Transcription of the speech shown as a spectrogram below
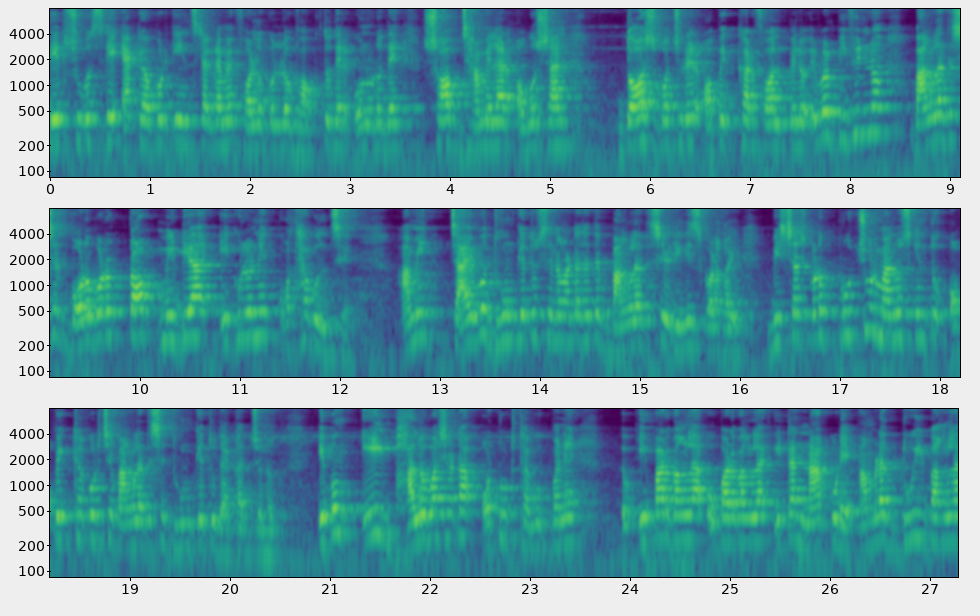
দেব শুভশ্রী একে অপরকে ইনস্টাগ্রামে ফলো করল, ভক্তদের অনুরোধে সব ঝামেলার অবসান দশ বছরের অপেক্ষার ফল পেল। এবার বিভিন্ন বাংলাদেশের বড় বড় টপ মিডিয়া এগুলো নিয়ে কথা বলছে। আমি চাইব ধূমকেতু সিনেমাটা যাতে বাংলাদেশে রিলিজ করা হয়। বিশ্বাস করো, প্রচুর মানুষ কিন্তু অপেক্ষা করছে বাংলাদেশে ধূমকেতু দেখার জন্য। এবং এই ভালোবাসাটা অটুট থাকুক। মানে এপার বাংলা, ওপার বাংলা, এটা না করে আমরা দুই বাংলা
